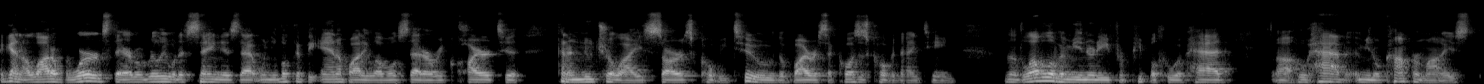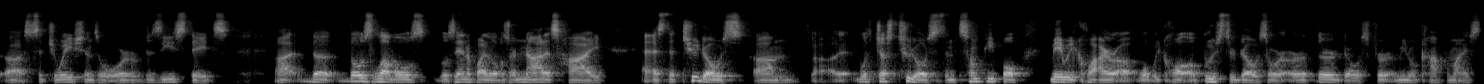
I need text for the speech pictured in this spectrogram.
again, a lot of words there, but really what it's saying is that when you look at the antibody levels that are required to kind of neutralize SARS-CoV-2, the virus that causes COVID-19, the level of immunity for people who have had uh, who have immunocompromised uh, situations or, or, disease states, uh, the those levels, those antibody levels, are not as high as the two dose um, uh, with just two doses. And some people may require a, what we call a booster dose or, or a third dose for immunocompromised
